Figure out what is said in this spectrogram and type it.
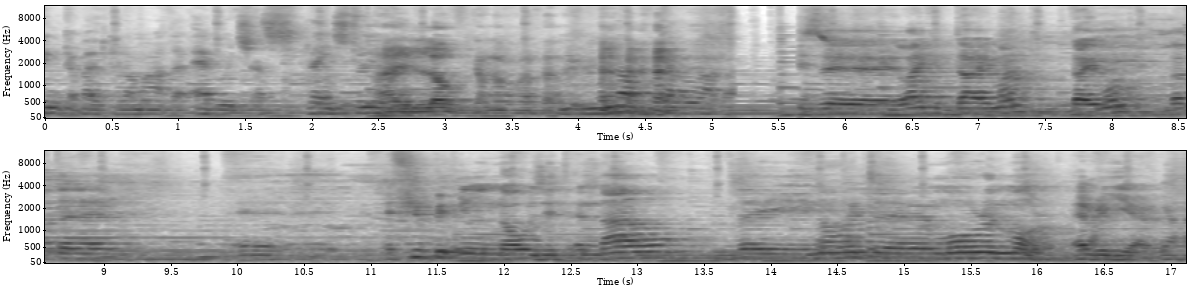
Think about Kalamata average as place to live. I love Kalamata. love Kalamata. It's uh, like a diamond, diamond that uh, uh, a few people knows it, and now they know it uh, more and more every year. Yeah.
